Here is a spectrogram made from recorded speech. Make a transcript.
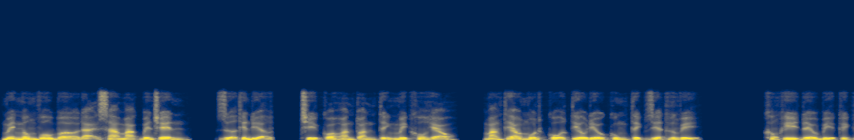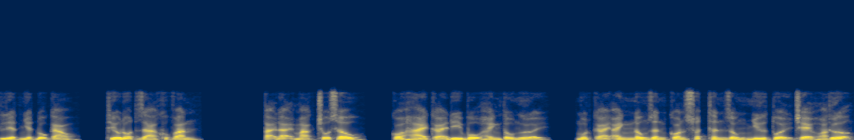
Mênh ngông vô bờ đại sa mạc bên trên, giữa thiên địa, chỉ có hoàn toàn tĩnh mịch khô héo, mang theo một cô tiêu điều cùng tịch diệt hương vị. Không khí đều bị kịch liệt nhiệt độ cao, thiêu đốt ra khúc văn. Tại đại mạc chỗ sâu, có hai cái đi bộ hành tẩu người, một cái anh nông dân con xuất thân giống như tuổi trẻ hòa thượng,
